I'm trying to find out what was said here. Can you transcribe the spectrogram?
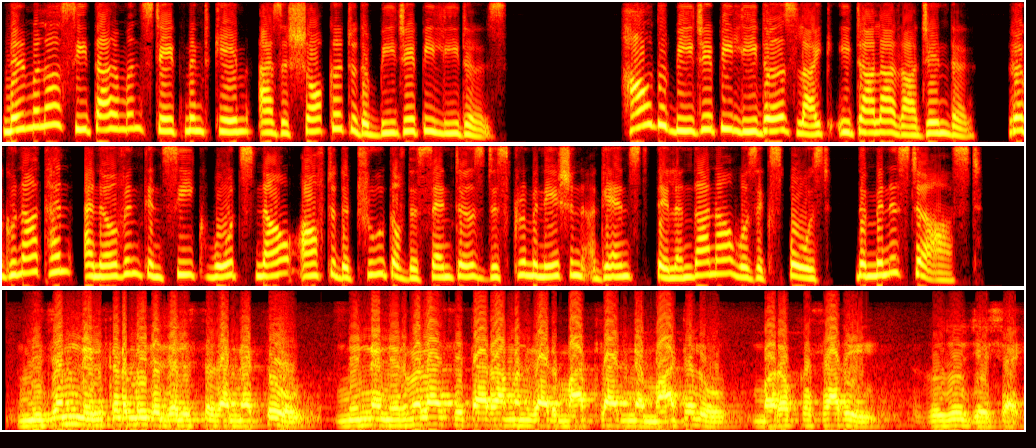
Nirmala Sitharaman's statement came as a shocker to the BJP leaders. How the BJP leaders like Itala Rajender, Raghunathan and Irvin can seek votes now after the truth of the centre's discrimination against Telangana was exposed, the minister asked. నిజం నిలకడ మీద తెలుస్తుంది అన్నట్టు నిన్న నిర్మలా సీతారామన్ గారు మాట్లాడిన మాటలు మరొకసారి రుజువు చేశాయి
